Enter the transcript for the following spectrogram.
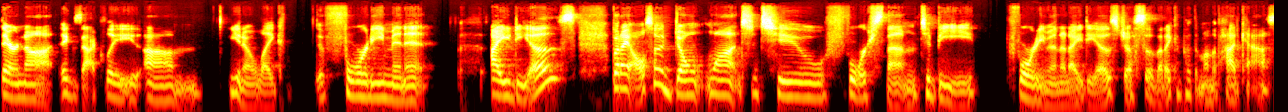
they're not exactly um you know like 40 minute ideas but i also don't want to force them to be 40 minute ideas just so that I can put them on the podcast.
